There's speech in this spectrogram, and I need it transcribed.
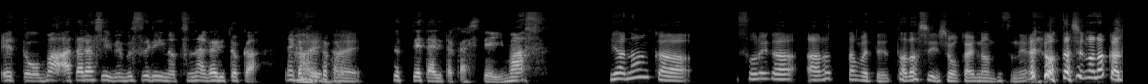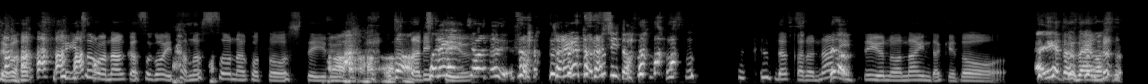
えっと、まあ新しい Web3 のつながりとか、なんかそういうところをはいはい。作ってたりとかしています。いや、なんか、それが改めて正しい紹介なんですね。私の中では、いつもなんかすごい楽しそうなことをしている。二人っていうそれが一番正しい。そうそれが正しいと。だからないっていうのはないんだけど、ありがとうございます。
